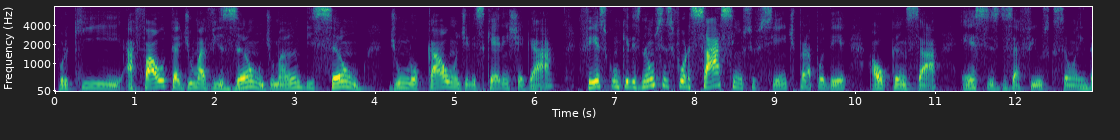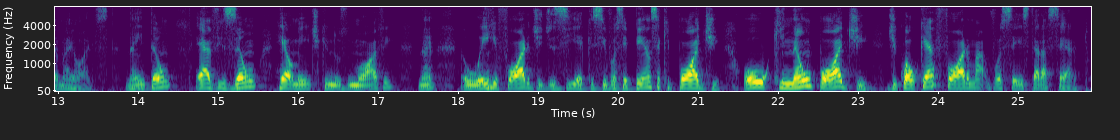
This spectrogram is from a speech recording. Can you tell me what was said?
porque a falta de uma visão, de uma ambição, de um local onde eles querem chegar, fez com que eles não se esforçassem o suficiente para poder alcançar esses desafios que são ainda maiores. Né? Então, é a visão realmente que nos move. Né? O Henry Ford dizia que se você pensa que pode ou que não pode, de qualquer forma você estará certo.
